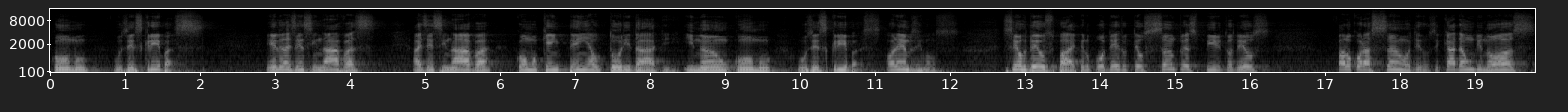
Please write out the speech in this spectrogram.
como os escribas. Ele as ensinava, as ensinava como quem tem autoridade e não como os escribas. Oremos, irmãos. Senhor Deus, Pai, pelo poder do Teu Santo Espírito, ó Deus, fala o coração, ó Deus, e cada um de nós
